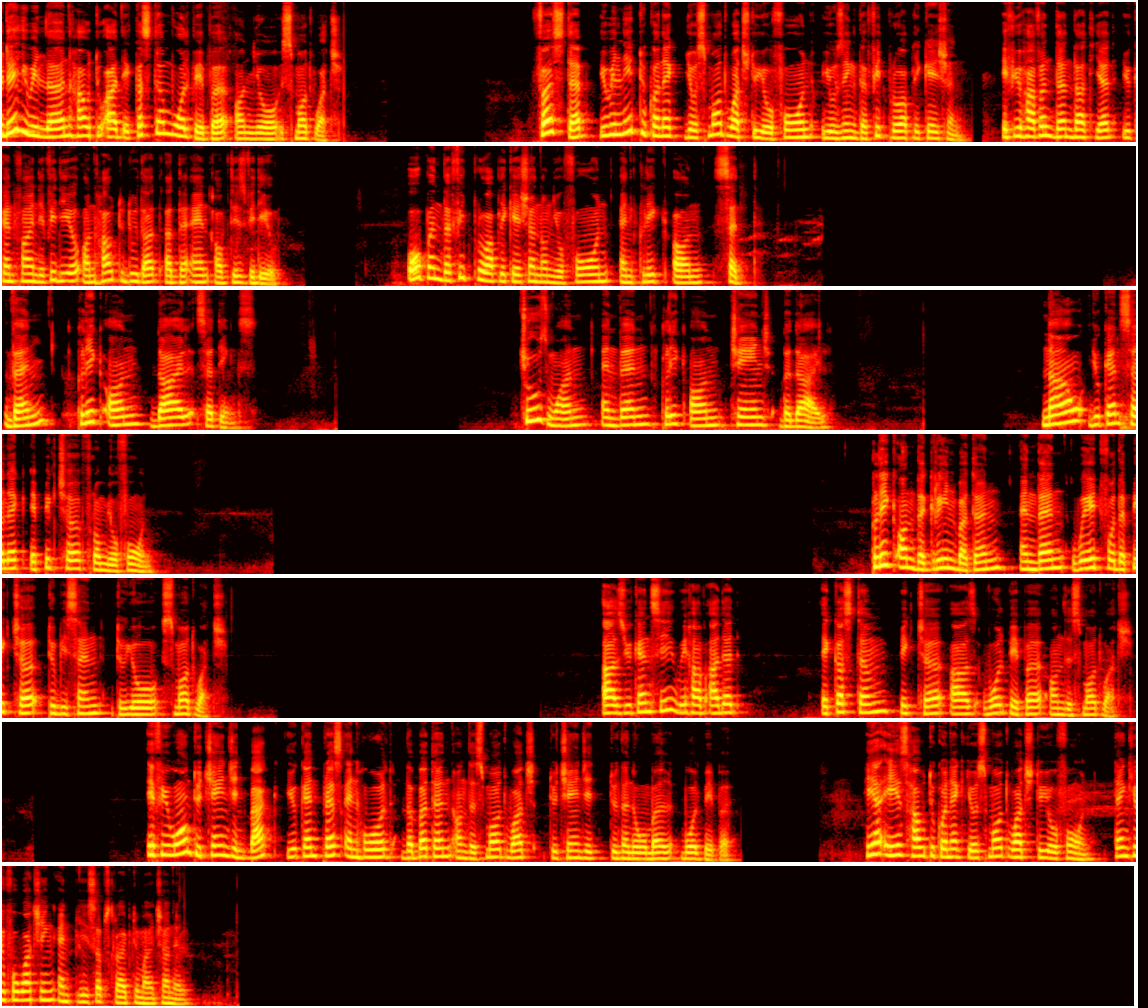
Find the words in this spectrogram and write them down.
Today you will learn how to add a custom wallpaper on your smartwatch. First step, you will need to connect your smartwatch to your phone using the FitPro application. If you haven't done that yet, you can find a video on how to do that at the end of this video. Open the FitPro application on your phone and click on Set. Then click on Dial Settings. Choose one and then click on Change the dial. Now you can select a picture from your phone. Click on the green button and then wait for the picture to be sent to your smartwatch. As you can see, we have added a custom picture as wallpaper on the smartwatch. If you want to change it back, you can press and hold the button on the smartwatch to change it to the normal wallpaper. Here is how to connect your smartwatch to your phone. Thank you for watching and please subscribe to my channel.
